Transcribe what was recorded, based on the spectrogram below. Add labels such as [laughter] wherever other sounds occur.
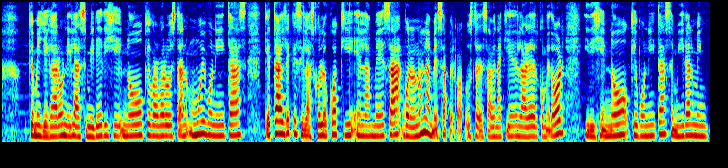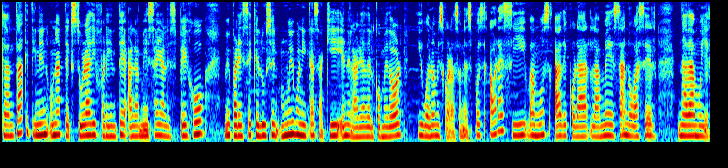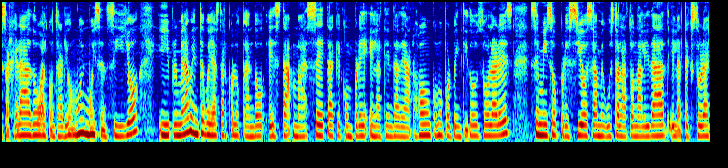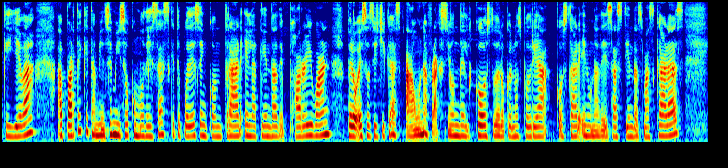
que me llegaron y las miré, dije, no, qué bárbaro, están muy bonitas. ¿Qué tal de que si las coloco aquí en la mesa? Bueno, no en la mesa, pero ustedes saben, aquí en el área del comedor. Y dije, no, qué bonitas se miran, me encanta que tienen una textura diferente a la mesa y al espejo. Me parece que lucen muy bonitas aquí en el área del comedor. Y bueno, mis corazones, pues ahora sí vamos a decorar la mesa. No va a ser nada muy exagerado, al contrario, muy muy sencillo. Y primeramente voy a estar colocando esta maceta que compré en la tienda de At Home como por 22 dólares. Se me hizo preciosa, me gusta la tonalidad y la textura que lleva. Aparte que también se me hizo como de esas que te puedes encontrar en la tienda de Pottery Barn. Pero eso sí, chicas, a una fracción del costo de lo que nos podría costar en una de esas tiendas más caras.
